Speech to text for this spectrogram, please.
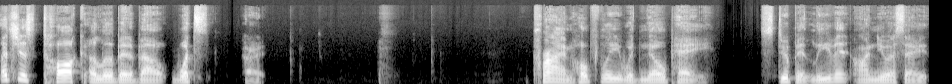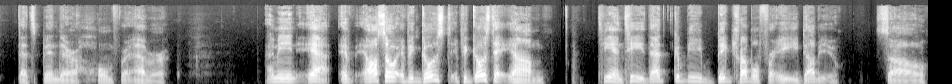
let's just talk a little bit about what's all right. Prime, hopefully with no pay stupid. Leave it on USA. That's been their home forever. I mean, yeah. If also if it goes to, if it goes to um TNT, that could be big trouble for AEW. So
